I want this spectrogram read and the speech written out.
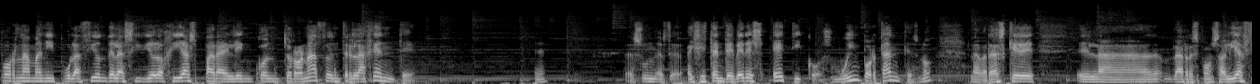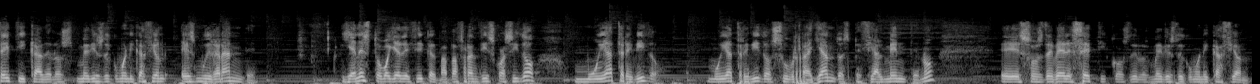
por la manipulación de las ideologías para el encontronazo entre la gente. ¿Eh? existen deberes éticos muy importantes, ¿no? La verdad es que eh, la, la responsabilidad ética de los medios de comunicación es muy grande. Y en esto voy a decir que el Papa Francisco ha sido muy atrevido, muy atrevido, subrayando especialmente, ¿no? Esos deberes éticos de los medios de comunicación.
